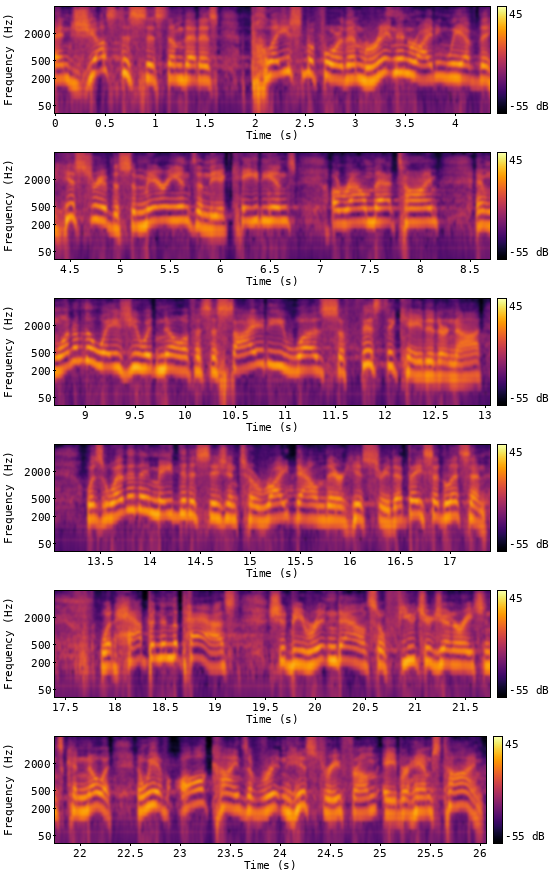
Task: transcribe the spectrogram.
and justice system that is placed before them, written in writing. We have the history of the Sumerians and the Akkadians around that time. And one of the ways you would know if a society was sophisticated or not was whether they made the decision to write down their history. That they said, listen, what happened in the past should be written down so future generations can know it. And we have all kinds of written history from Abraham's time.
